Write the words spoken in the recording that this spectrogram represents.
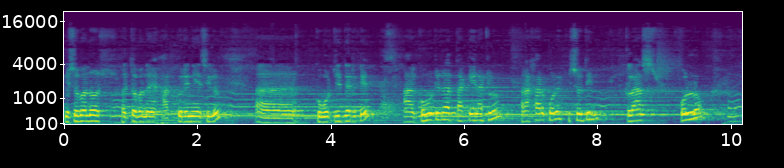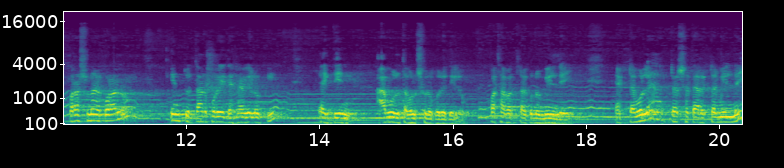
কিছু মানুষ হয়তো মানে হাত করে নিয়েছিল কমিটিদেরকে আর কমিটিরা তাকে রাখল। রাখার পরে কিছুদিন ক্লাস করল, পড়াশোনা করালো। কিন্তু তারপরেই দেখা গেল কি, একদিন আবুল তাবুল শুরু করে দিল। কথাবার্তা কোনো মিল নেই। একটা বলে একটার সাথে আরেকটা মিল নেই,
